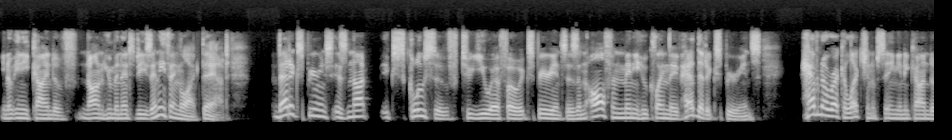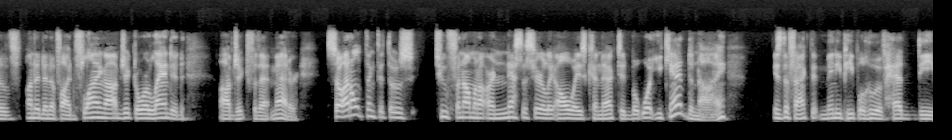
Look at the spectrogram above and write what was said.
you know, any kind of non human entities, anything like that. That experience is not exclusive to UFO experiences. And often, many who claim they've had that experience have no recollection of seeing any kind of unidentified flying object or landed object for that matter. So I don't think that those two phenomena are necessarily always connected. But what you can't deny is the fact that many people who have had the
